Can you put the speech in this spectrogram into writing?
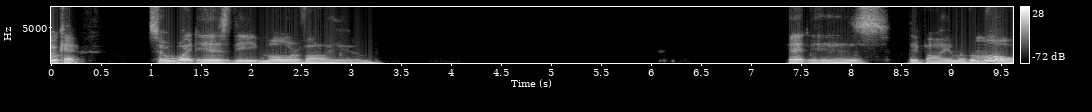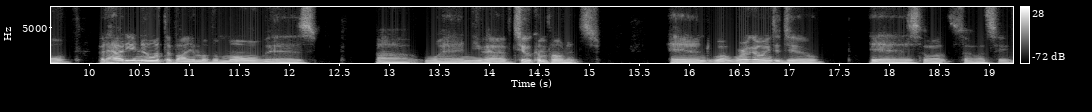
Okay, so what is the molar volume? It is the volume of a mole, but how do you know what the volume of a mole is uh, when you have two components? And what we're going to do is, so, so let's see,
